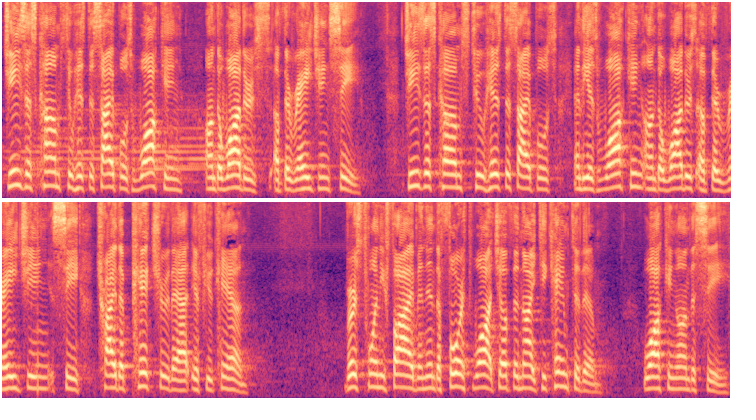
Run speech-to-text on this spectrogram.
Jesus comes to his disciples walking on the waters of the raging sea. Jesus comes to his disciples and he is walking on the waters of the raging sea. Try to picture that if you can. Verse 25 And in the fourth watch of the night, he came to them walking on the sea.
